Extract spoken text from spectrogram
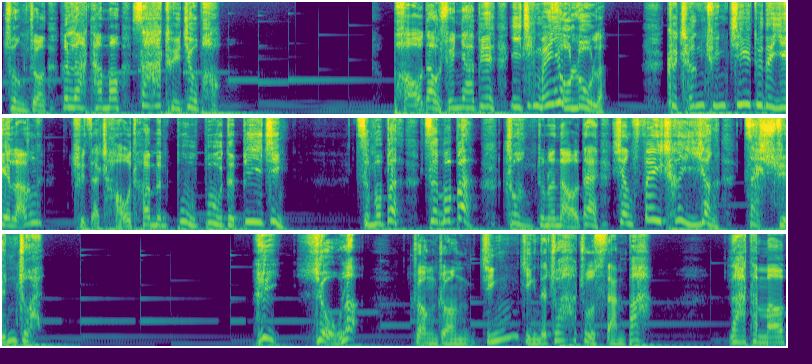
壮壮和邋遢猫撒腿就跑，跑到悬崖边已经没有路了。可成群结队的野狼却在朝他们步步的逼近。怎么办？怎么办？壮壮的脑袋像飞车一样在旋转。嘿，有了！壮壮紧紧地抓住伞把。邋遢猫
